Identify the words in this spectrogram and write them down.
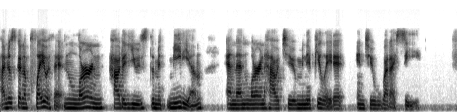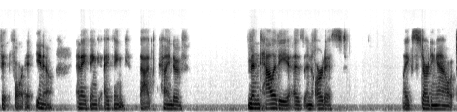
I'm just going to play with it and learn how to use the medium and then learn how to manipulate it into what I see fit for it, you know. And I think I think that kind of mentality as an artist, like starting out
